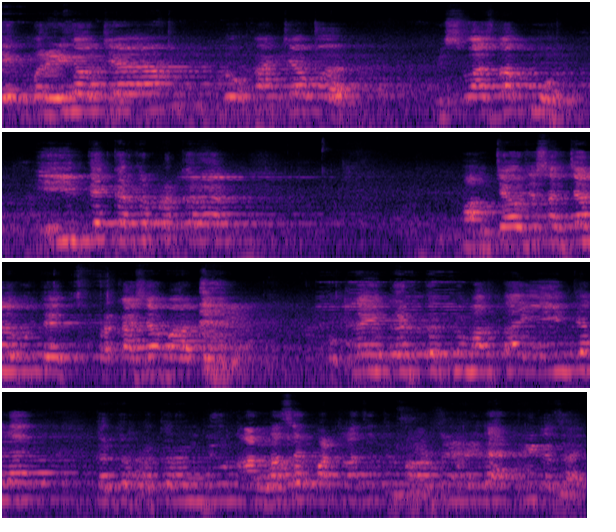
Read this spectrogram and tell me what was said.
एक बरेगावच्या लोकांच्या वर विश्वास दाखवून येईल ते कर्ज प्रकरण. आमच्यावर जे संचालक होते प्रकाशाबा कुठलाही गट तत्व मागता येईल त्याला कर्ज प्रकरण देऊन अण्णासाहेब पाटलाचं तर मला वाटतं हॅट्रिकच आहे.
